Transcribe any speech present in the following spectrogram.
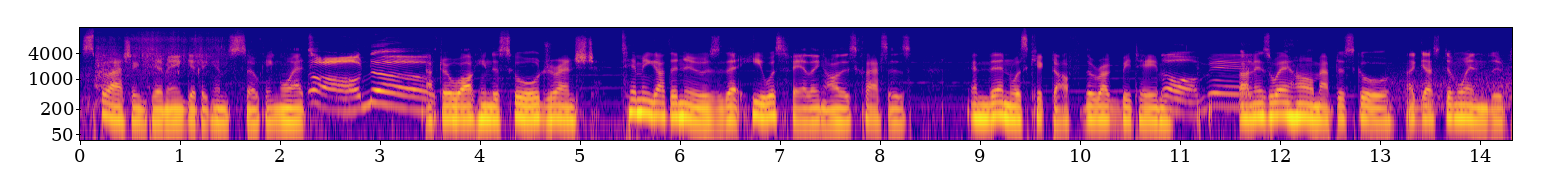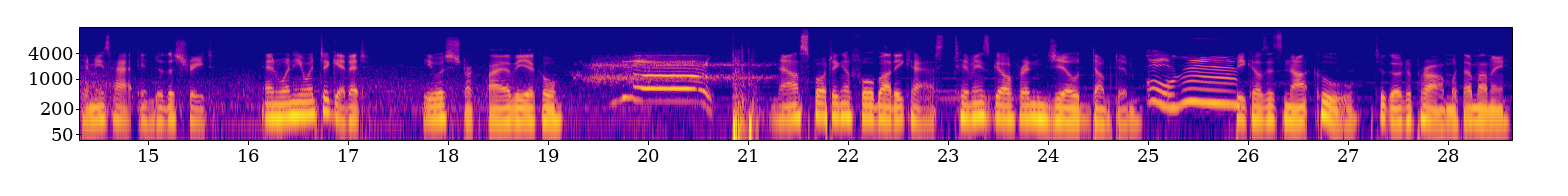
splashing Timmy, getting him soaking wet. Oh, no! After walking to school drenched, Timmy got the news that he was failing all his classes and then was kicked off the rugby team. Oh, man. On his way home after school, a gust of wind blew Timmy's hat into the street, and when he went to get it, he was struck by a vehicle. Now sporting a full body cast, Timmy's girlfriend Jill dumped him uh-huh. because it's not cool to go to prom with a mummy.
